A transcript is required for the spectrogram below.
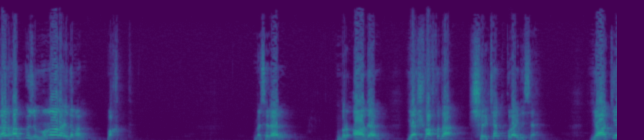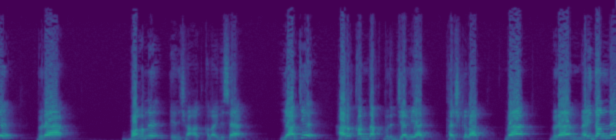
darhol o'zi minolaydigan vaqt. Masalan bir odam yosh vaqtida shirkat quray desa yoki bira bog'ni inshoat qilay desa yoki har qandaq bir jamiyat tashkilot va bira maydonni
